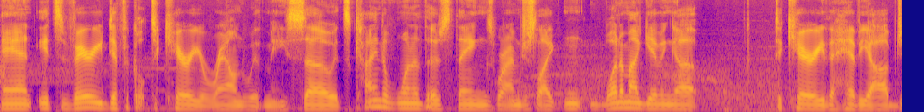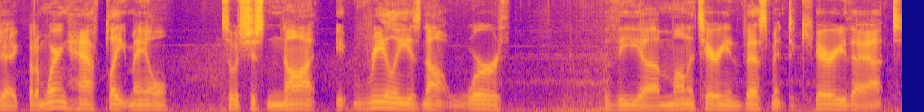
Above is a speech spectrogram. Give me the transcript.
and it's very difficult to carry around with me. So it's kind of one of those things where I'm just like, mm, what am I giving up to carry the heavy object? But I'm wearing half plate mail, so it's just not, it really is not worth the uh, monetary investment to carry that.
